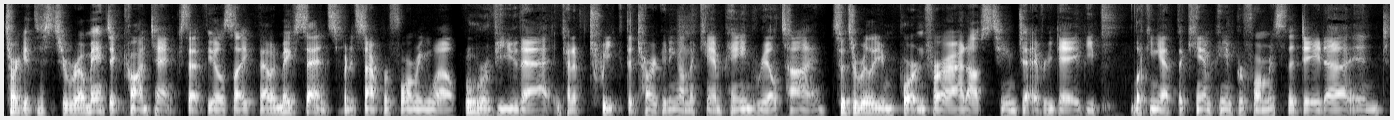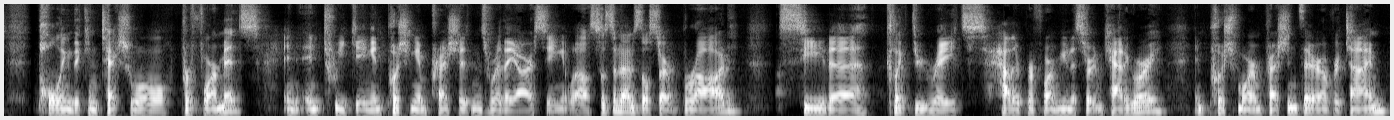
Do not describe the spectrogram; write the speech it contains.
target this to romantic content because that feels like that would make sense but it's not performing well. We'll review that and kind of tweak the targeting on the campaign real time. So it's really important for our ad ops team to every day be looking at the campaign performance the data and pulling the contextual performance and, and tweaking and pushing impressions where they are seeing it well. So sometimes they'll start broad see the click through rates, how they're performing in a certain category, and push more impressions there over time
